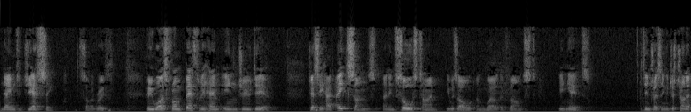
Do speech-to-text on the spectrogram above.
named Jesse, son of Ruth, who was from Bethlehem in Judea. Jesse had eight sons, and in Saul's time he was old and well advanced in years. It's interesting. I'm just trying to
